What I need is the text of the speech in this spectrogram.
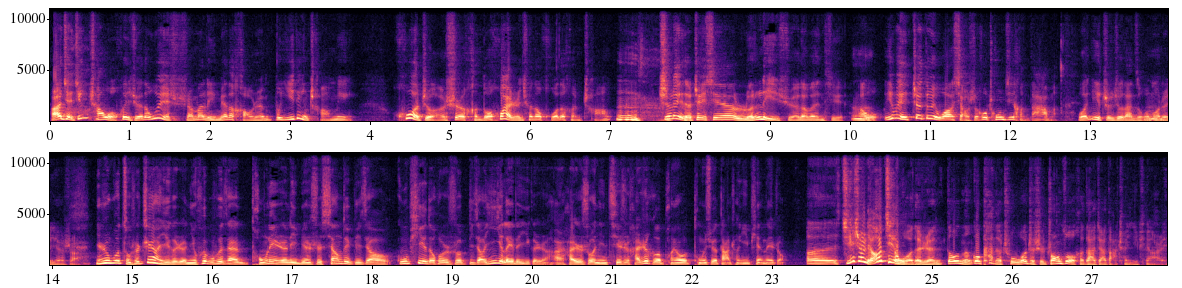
而且经常我会觉得，为什么里面的好人不一定长命，或者是很多坏人却能活得很长，嗯之类的这些伦理学的问题啊，我因为这对我小时候冲击很大嘛，我一直就在琢磨这些事儿。您如果总是这样一个人，你会不会在同龄人里边是相对比较孤僻的，或者说比较异类的一个人？还还是说您其实还是和朋友同学打成一片那种？呃，其实了解我的人都能够看得出，我只是装作和大家打成一片而已。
